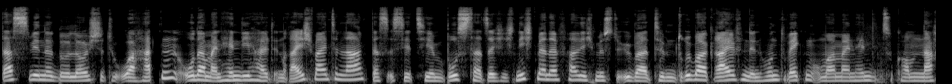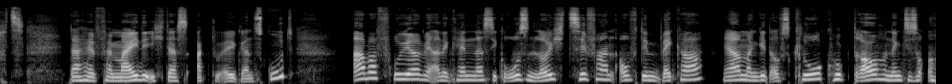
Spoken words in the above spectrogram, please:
dass wir eine beleuchtete Uhr hatten oder mein Handy halt in Reichweite lag. Das ist jetzt hier im Bus tatsächlich nicht mehr der Fall. Ich müsste über Tim drüber greifen, den Hund wecken, um an mein Handy zu kommen nachts. Daher vermeide ich das aktuell ganz gut. Aber früher, wir alle kennen das, die großen Leuchtziffern auf dem Wecker. Ja, man geht aufs Klo, guckt drauf und denkt sich so, oh,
